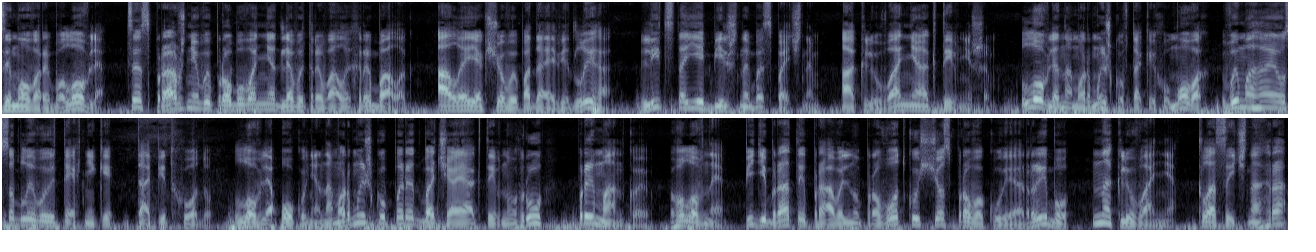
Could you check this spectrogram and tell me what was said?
Зимова риболовля це справжнє випробування для витривалих рибалок. Але якщо випадає відлига, лід стає більш небезпечним, а клювання активнішим. Ловля на мормишку в таких умовах вимагає особливої техніки та підходу. Ловля окуня на мормишку передбачає активну гру приманкою. Головне підібрати правильну проводку, що спровокує рибу на клювання. Класична гра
